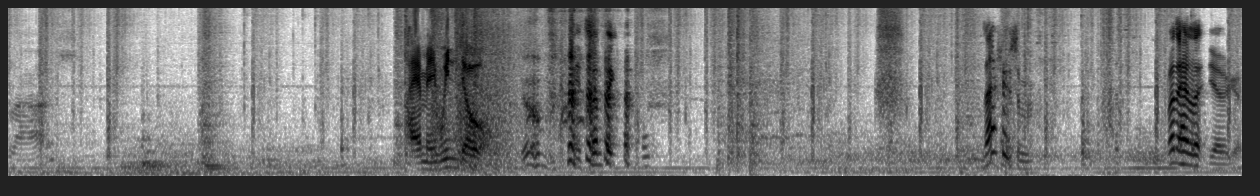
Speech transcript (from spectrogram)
glass. I am a window. It's something. There's actually some. Where the hell? Is... Yeah, there we go.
